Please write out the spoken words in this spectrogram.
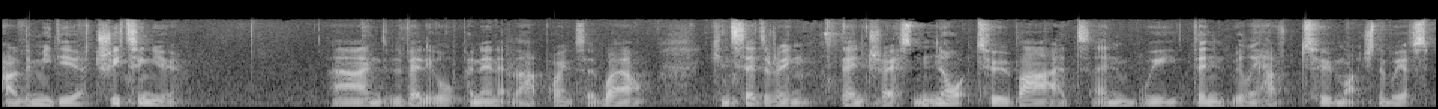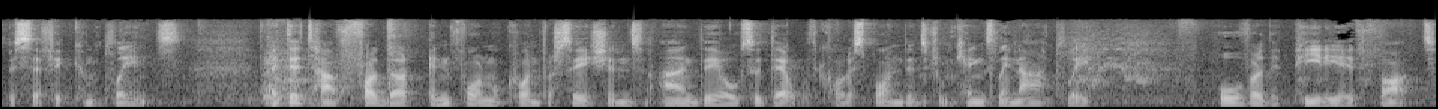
are the media treating you? And was very open in at that point said, well, considering the interest, not too bad, and we didn't really have too much in the way of specific complaints. I did have further informal conversations, and they also dealt with correspondence from Kingsley Napley over the period, but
